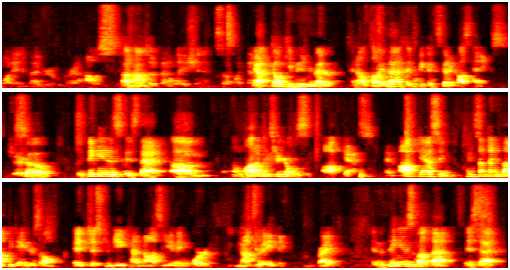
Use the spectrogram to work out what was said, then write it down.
you one in a bedroom or a house in Uh-huh. terms of ventilation and stuff like that? Yeah, don't keep it in your bedroom. And I'll tell you that it's because it's going to cause headaches. Sure. So the thing is, is that um, a lot of materials off gas, and off gassing can sometimes not be dangerous at all. It just can be kind of nauseating or not do anything, right? And the thing is about that is that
